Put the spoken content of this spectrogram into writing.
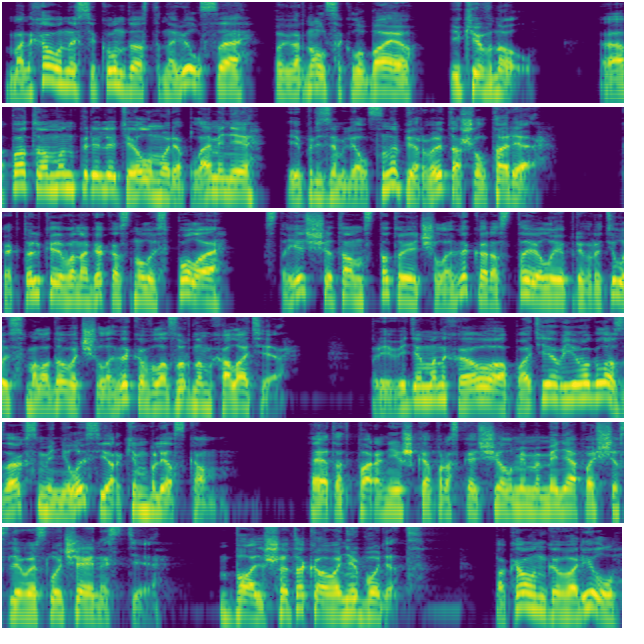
Мэнхао на секунду остановился, повернулся к Лубаю и кивнул. А потом он перелетел море пламени и приземлился на первый этаж алтаря. Как только его нога коснулась пола, стоящая там статуя человека растаяла и превратилась в молодого человека в лазурном халате. При виде Мэнхао апатия в его глазах сменилась ярким блеском. Этот парнишка проскочил мимо меня по счастливой случайности. Больше такого не будет. Пока он говорил,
